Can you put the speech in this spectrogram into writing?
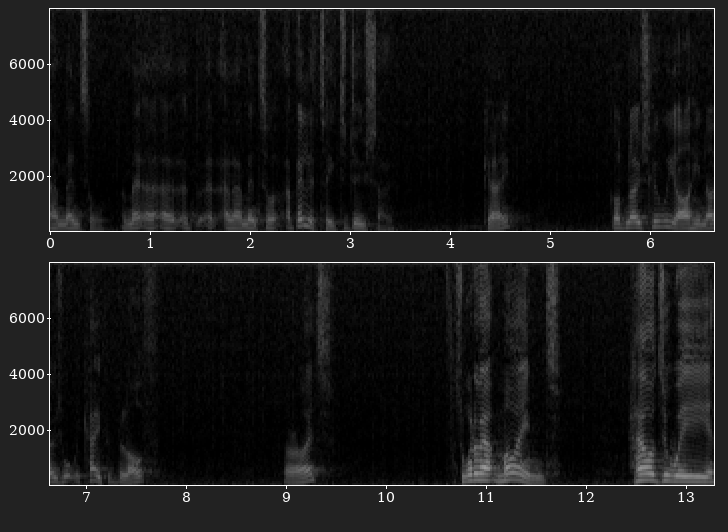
and mental uh, uh, uh, and our mental ability to do so. Okay? God knows who we are, He knows what we're capable of. All right? So, what about mind? How do we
